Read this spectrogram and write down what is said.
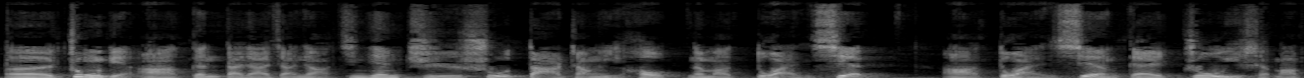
呃，重点啊，跟大家讲讲，今天指数大涨以后，那么短线啊，短线该注意什么？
